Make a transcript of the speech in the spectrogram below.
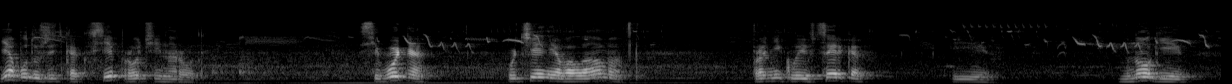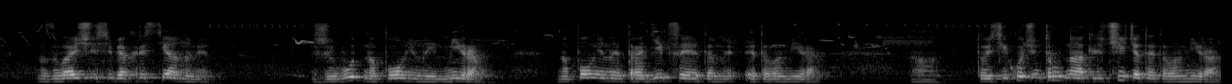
Я буду жить как все прочие народы. Сегодня учение Валаама проникло и в церковь, и многие, называющие себя христианами, живут наполненные миром, наполненные традицией этого мира. А, то есть их очень трудно отличить от этого мира.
